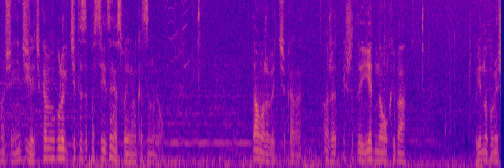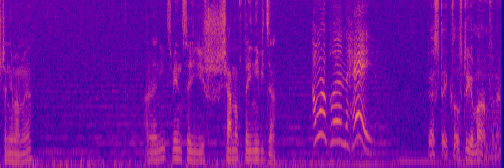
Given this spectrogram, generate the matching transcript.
No się nie dziwię. Ciekawe w ogóle, gdzie te zapasy jedzenia swoje magazynują. To może być ciekawe. O, że jeszcze tutaj jedną chyba... Jedno pomieszczenie mamy. Ale nic więcej niż siano tutaj nie widzę. I want to play in the hay. Just stay close to your mom for now.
